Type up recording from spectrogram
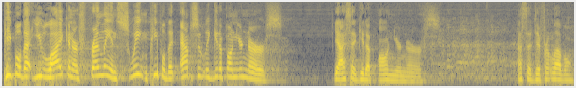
People that you like and are friendly and sweet, and people that absolutely get up on your nerves. Yeah, I said get up on your nerves. That's a different level.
